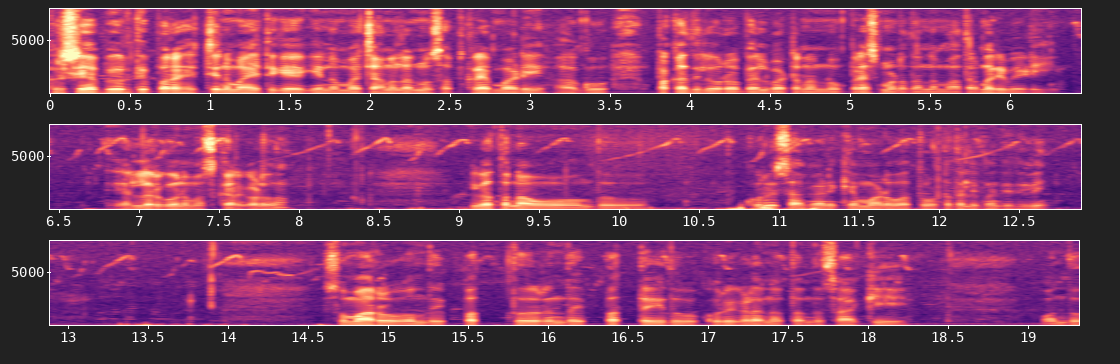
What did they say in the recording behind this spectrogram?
ಕೃಷಿ ಅಭಿವೃದ್ಧಿ ಪರ ಹೆಚ್ಚಿನ ಮಾಹಿತಿಗಾಗಿ ನಮ್ಮ ಚಾನಲನ್ನು ಸಬ್ಸ್ಕ್ರೈಬ್ ಮಾಡಿ ಹಾಗೂ ಪಕ್ಕದಲ್ಲಿರೋ ಬೆಲ್ ಬಟನನ್ನು ಪ್ರೆಸ್ ಮಾಡೋದನ್ನು ಮಾತ್ರ ಮರಿಬೇಡಿ. ಎಲ್ಲರಿಗೂ ನಮಸ್ಕಾರಗಳು. ಇವತ್ತು ನಾವು ಒಂದು ಕುರಿ ಸಾಗಾಣಿಕೆ ಮಾಡುವ ತೋಟದಲ್ಲಿ ಬಂದಿದ್ದೀವಿ. ಸುಮಾರು ಒಂದು ಇಪ್ಪತ್ತರಿಂದ ಇಪ್ಪತ್ತೈದು ಕುರಿಗಳನ್ನು ತಂದು ಸಾಕಿ ಒಂದು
